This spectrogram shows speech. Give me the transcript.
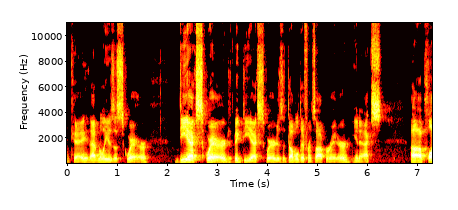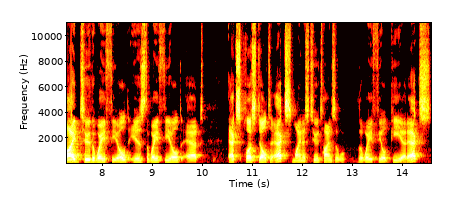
Okay, that really is a square. Dx squared, big dx squared, is a double difference operator in x. Uh, applied to the wave field is the wave field at x plus delta x minus 2 times the, the wave field p at x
